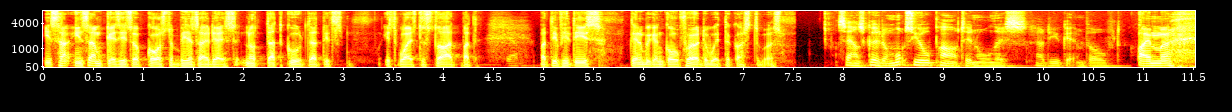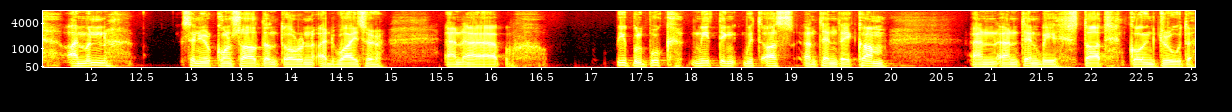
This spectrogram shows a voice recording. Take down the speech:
In some, in some cases, of course, the business idea is not that good that it's it's wise to start, but yeah. but if it is, then we can go further with the customers. Sounds good. And what's your part in all this? How do you get involved? I'm a, I'm a senior consultant or an advisor, and uh, people book meeting with us, and then they come, and and then we start going through the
